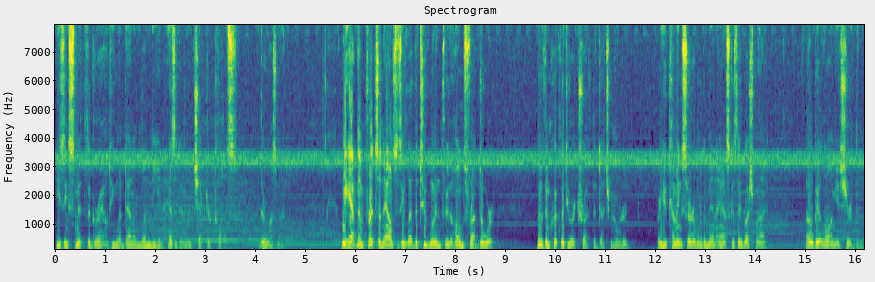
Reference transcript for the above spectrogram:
Easing Smith to the ground, he went down on one knee and hesitantly checked her pulse. There was none. We have them, Fritz announced as he led the two women through the home's front door. Move them quickly to our truck, the Dutchman ordered. Are you coming, sir? One of the men asked as they rushed by. I will be along, he assured them.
